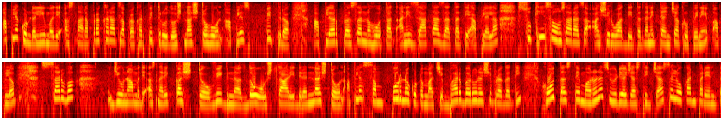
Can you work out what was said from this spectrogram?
आपल्या कुंडलीमध्ये असणारा प्रखरातला प्रखर पितृदोष नष्ट होऊन आपले पित्र आपल्यावर प्रसन्न होतात आणि जाता जाता ते आपल्याला सुखी संसाराचा आशीर्वाद देतात आणि त्यांच्या कृपेने आपलं सर्व जीवनामध्ये असणारे कष्ट विघ्न दोष दारिद्र्य नष्ट होऊन आपल्या संपूर्ण कुटुंबाची भरभरून अशी प्रगती होत असते. म्हणूनच व्हिडिओ जास्तीत जास्त लोकांपर्यंत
